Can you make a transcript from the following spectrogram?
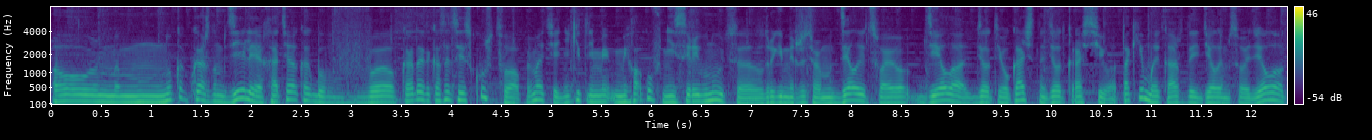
Ну, как в каждом деле, хотя, как бы, в, когда это касается искусства, понимаете, Никита Михалков не соревнуется с другими режиссерами, он делает свое дело, делает его качественно, делает красиво. Так и мы, каждый делаем свое дело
